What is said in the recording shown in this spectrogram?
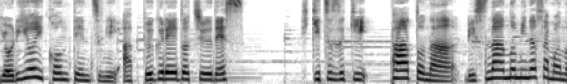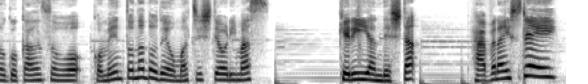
より良いコンテンツにアップグレード中です。引き続き、パートナー、リスナーの皆様のご感想をコメントなどでお待ちしております。ケリーアンでした。Have a nice day!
